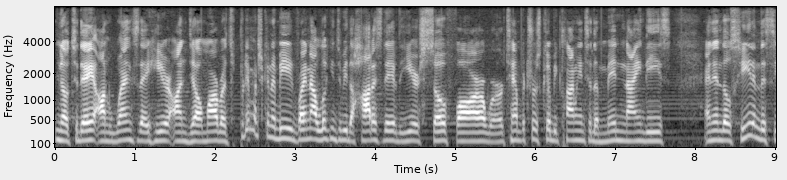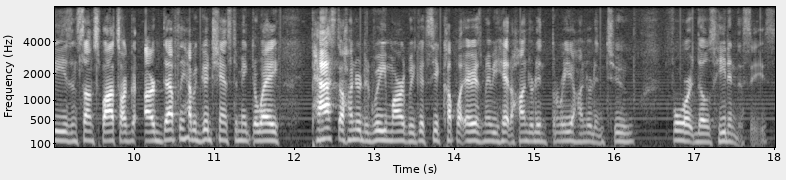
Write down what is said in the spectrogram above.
you know, today on Wednesday here on del Delmarva, it's pretty much going to be right now looking to be the hottest day of the year so far, where temperatures could be climbing into the mid 90s, and then those heat indices in some spots are, are definitely have a good chance to make their way past the 100 degree mark. We could see a couple of areas maybe hit 103, 102 for those heat indices.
